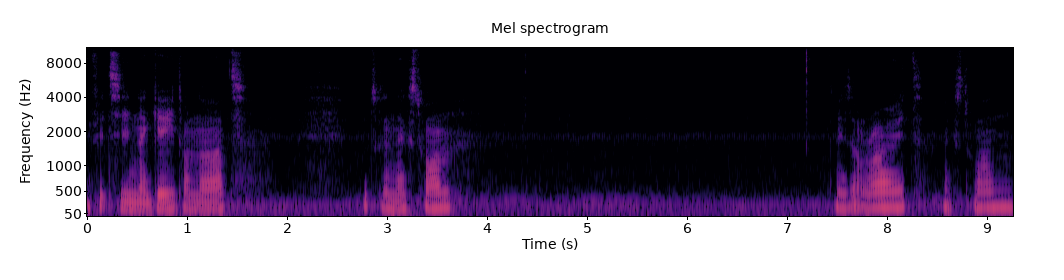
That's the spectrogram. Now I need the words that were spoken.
if it's in a gate or not. Go to the next one. Is alright. Next one.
